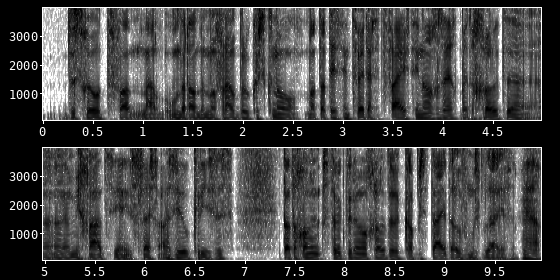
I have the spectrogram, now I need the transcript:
de schuld van nou, onder andere mevrouw Broekers-Knol. Want dat is in 2015 al gezegd, bij de grote migratie- slash asielcrisis. Dat er gewoon structureel een grotere capaciteit over moest blijven. Ja.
